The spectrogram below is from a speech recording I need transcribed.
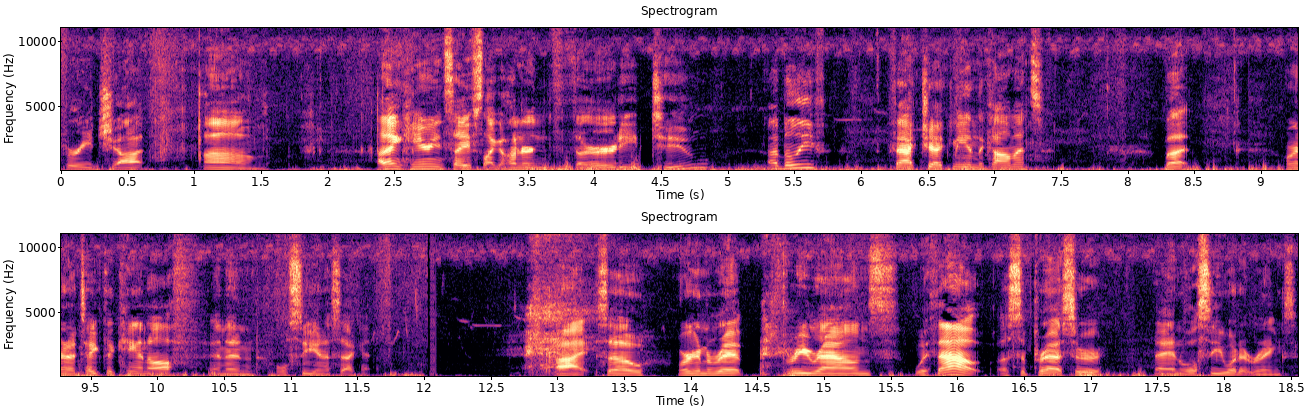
for each shot. Um, I think hearing safe's like 132, I believe. Fact check me in the comments. But we're gonna take the can off and then we'll see you in a second. All right, so we're gonna rip three rounds without a suppressor and we'll see what it rings.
